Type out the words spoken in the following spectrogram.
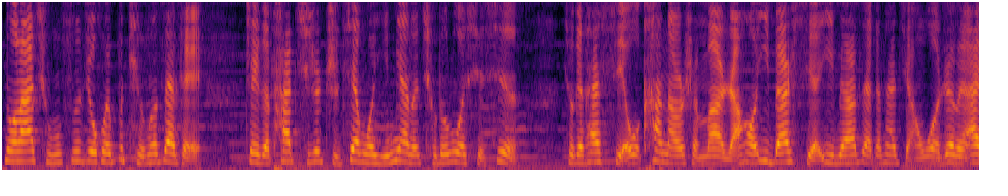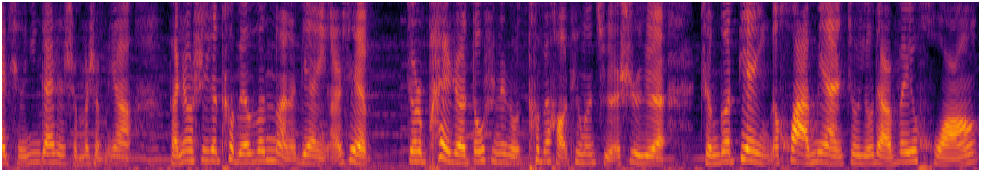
诺拉琼斯就会不停的在给这个他其实只见过一面的裘德洛写信。就给他写我看到了什么，然后一边写一边再跟他讲，我认为爱情应该是什么什么样，反正是一个特别温暖的电影，而且就是配着都是那种特别好听的爵士乐，整个电影的画面就有点微黄、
